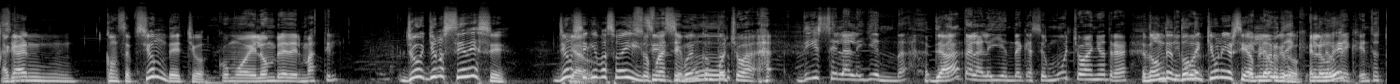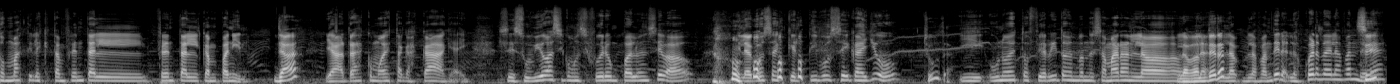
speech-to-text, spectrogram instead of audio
Acá Sí. en Concepción, de hecho. Como el hombre del mástil. Yo, yo no sé de ese. Yo no sé qué pasó ahí. Eso fue hace mucho a- Dice la leyenda. ¿Ya? Cuenta la leyenda que hace muchos años atrás. ¿Dónde- tipo- dónde- en qué universidad, En la UDEC. Entre estos mástiles que están frente al, frente al campanil. ¿Ya? Ya atrás como de esta cascada que hay. Se subió así como si fuera un palo encebado. y la cosa es que el tipo se cayó. Chuta. Y uno de estos fierritos en donde se amarran la, ¿La bandera? la- las banderas, las cuerdas de las banderas,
